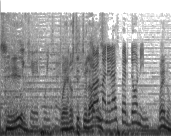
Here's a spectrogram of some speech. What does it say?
Sí. Uy, qué vergüenza. de Buenos titulares. De todas maneras, perdonen. Bueno,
